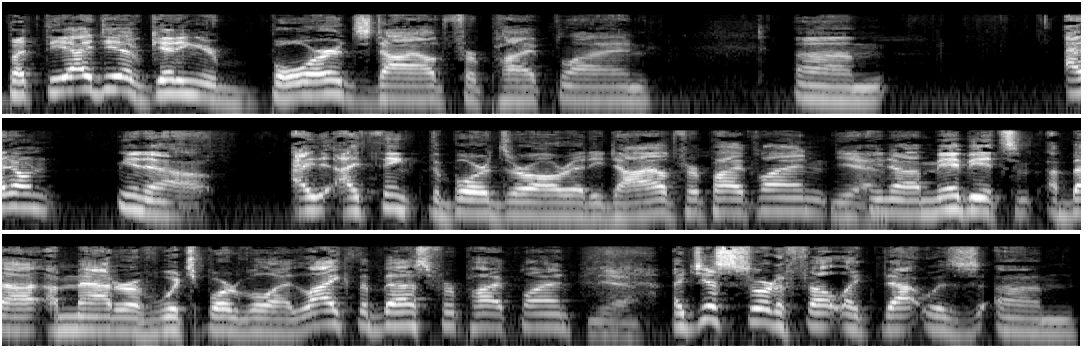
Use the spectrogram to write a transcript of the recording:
But the idea of getting your boards dialed for pipeline, um, I don't, you know, I, I think the boards are already dialed for pipeline. Yeah. You know, maybe it's about a matter of which board will I like the best for pipeline. Yeah. I just sort of felt like that was, um,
